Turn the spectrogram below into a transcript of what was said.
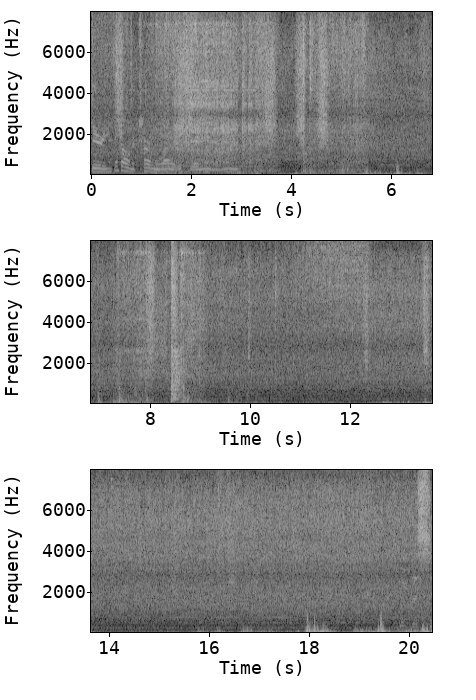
theory. I think I want to turn the ladder this way. anyway. Move this uh,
